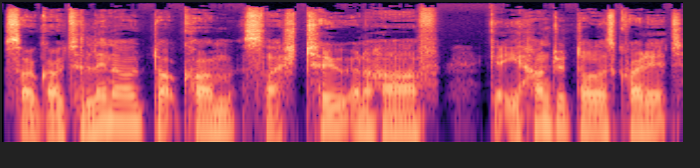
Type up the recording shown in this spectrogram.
So go to linode.com slash two and a half, get your $100 credit,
